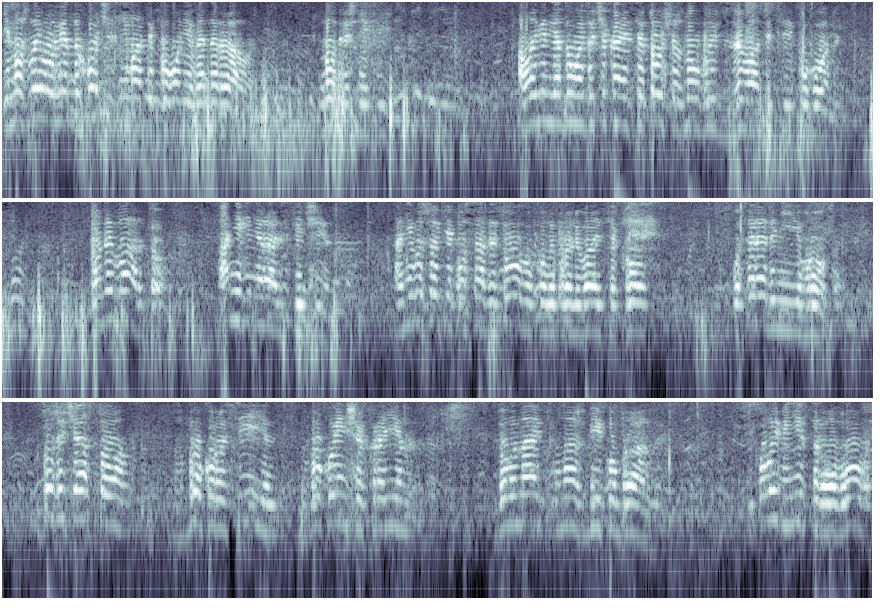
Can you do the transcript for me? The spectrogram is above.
І можливо він не хоче знімати погоні генерала внутрішніх військ. Але він, я думаю, дочекається того, що знову будуть зривати ці погони. Бо не варто ані генеральський чин, ані високі посади того, коли проливається кров усередині Європи. Дуже часто з боку Росії, з боку інших країн долинають у наш бік образи. І коли міністр Лавров,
